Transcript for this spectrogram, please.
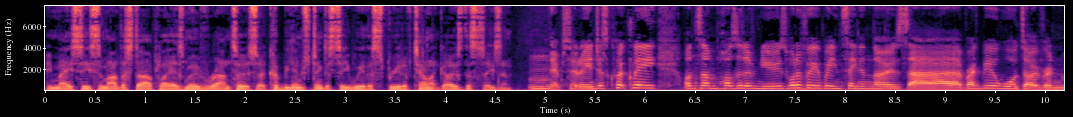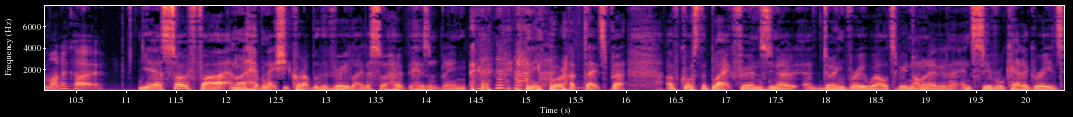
We may see some other star players move around too. So it could be interesting to see where the spread of talent goes this season. Mm, absolutely. And just quickly on some positive news, what have we been seeing in those uh, rugby awards over in Monaco? Yeah, so far, and I haven't actually caught up with the very latest, so I hope there hasn't been any more updates. But of course, the Black Ferns, you know, are doing very well to be nominated in several categories.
